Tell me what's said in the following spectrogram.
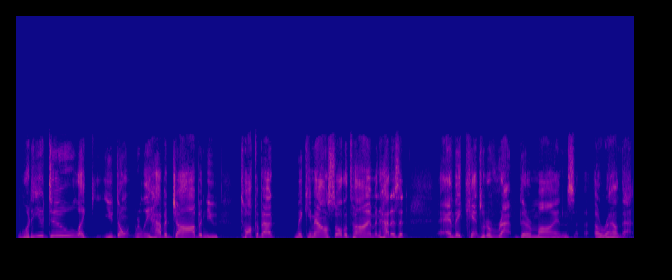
what do you do? Like, you don't really have a job and you talk about Mickey Mouse all the time? And how does it? And they can't sort of wrap their minds around that.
